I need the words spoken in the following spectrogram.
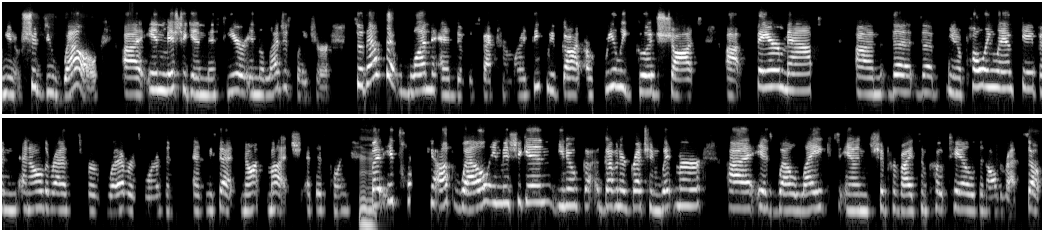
you know should do well uh, in Michigan this year in the legislature. So that's at one end of the spectrum where I think we've got a really good shot, uh, fair maps, um, the the you know polling landscape and and all the rest for whatever it's worth. And as we said, not much at this point, Mhm. but it's holding up well in Michigan. You know, Go- Governor Gretchen Whitmer uh, is well liked and should provide some coattails and all the rest. So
